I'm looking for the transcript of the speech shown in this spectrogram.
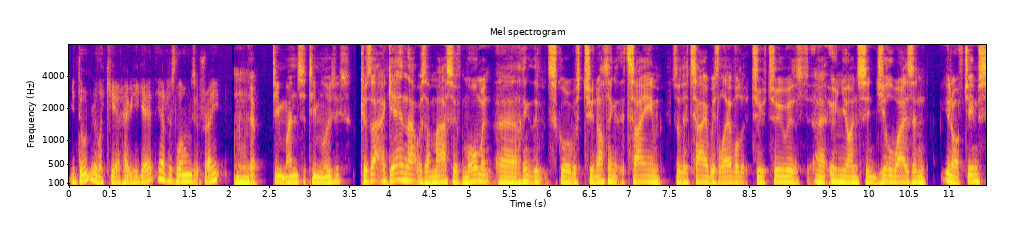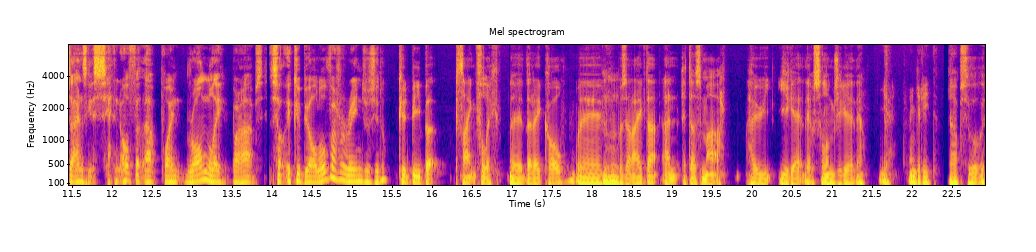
you don't really care how you get there, as long as it's right. Mm-hmm. Yep. Team wins, the team loses. Because again, that was a massive moment. Uh, I think the score was two nothing at the time, so the tie was levelled at two two with uh, Union St Gilloise. And you know, if James Sands gets sent off at that point wrongly, perhaps so it could be all over for Rangers. You know, could be, but thankfully the, the right call uh, mm-hmm. was arrived at, and it doesn't matter how you get there, so long as you get there. Yeah, agreed. Absolutely.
